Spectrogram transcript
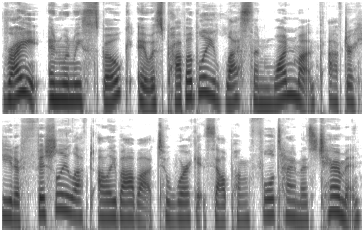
Right. And when we spoke, it was probably less than one month after he had officially left Alibaba to work at Xiaopeng full time as chairman.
